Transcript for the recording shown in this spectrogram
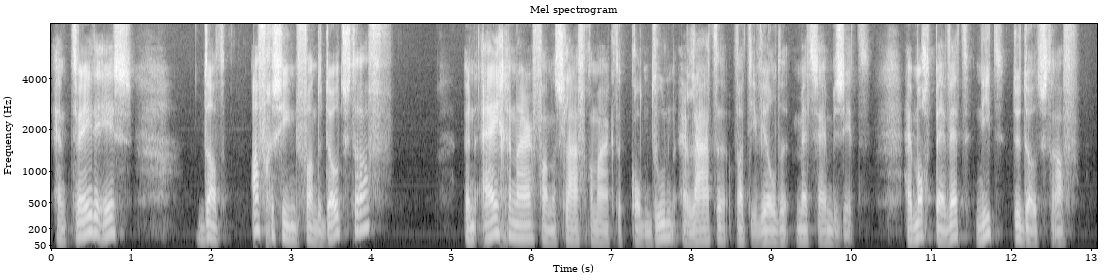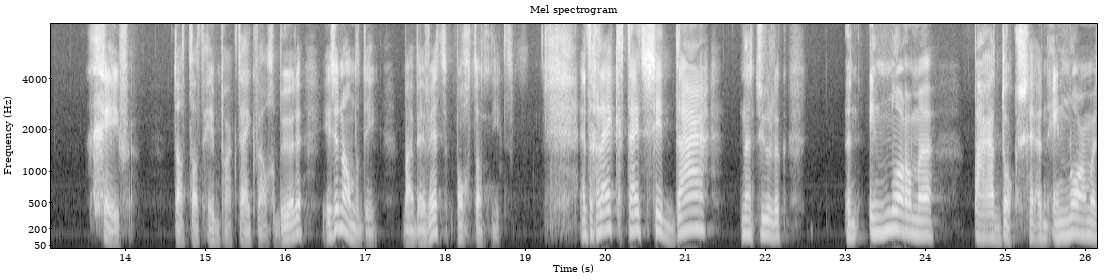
En tweede is dat afgezien van de doodstraf, een eigenaar van een slaafgemaakte kon doen en laten wat hij wilde met zijn bezit. Hij mocht bij wet niet de doodstraf geven. Dat dat in praktijk wel gebeurde, is een ander ding. Maar bij wet mocht dat niet. En tegelijkertijd zit daar natuurlijk een enorme paradox, een enorme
